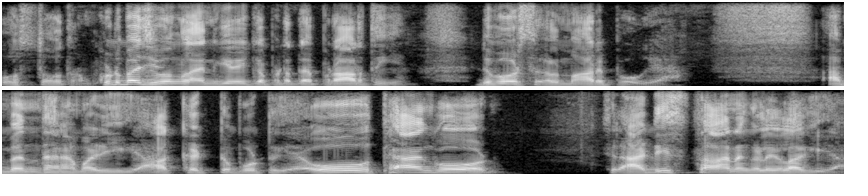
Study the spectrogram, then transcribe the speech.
ഓ സ്തോത്രം. കുടുംബജീവങ്ങൾ അനുഗ്രഹിക്കപ്പെടട്ടെ. പ്രാർത്ഥിക്കുക. ഡിവോഴ്സുകൾ മാറിപ്പോവുക ആ ബന്ധനം അഴിയുക. ആ കെട്ടുപൊട്ടുക ഓ താങ്ക് ഗോഡ് ചില അടിസ്ഥാനങ്ങൾ ഇളകിയ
